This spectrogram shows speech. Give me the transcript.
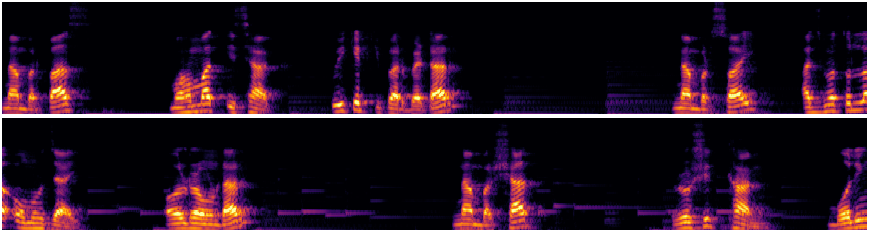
number পাঁচ Mohammad Ishaq wicket keeper batter number ছয় আজমতুল্লাহ ওমরজাই অলরাউন্ডার নাম্বার সাত Rashid Khan bowling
